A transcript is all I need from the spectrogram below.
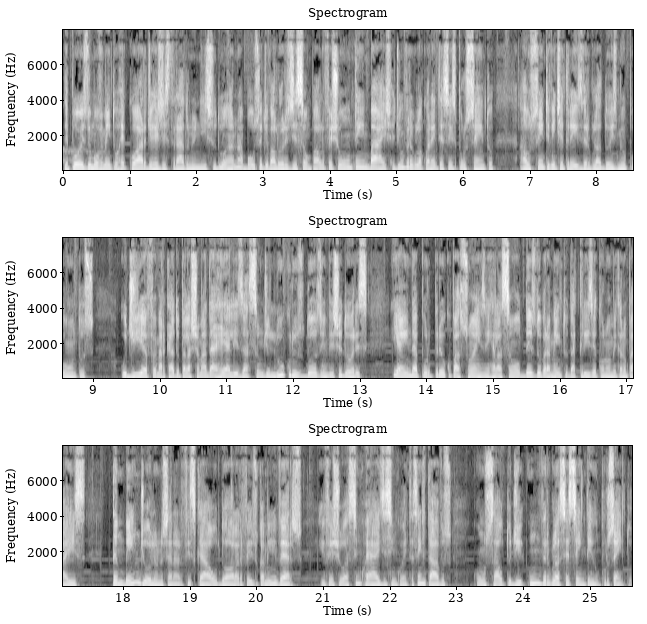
Depois do movimento recorde registrado no início do ano, a Bolsa de Valores de São Paulo fechou ontem em baixa de 1,46% aos 123,2 mil pontos. O dia foi marcado pela chamada realização de lucros dos investidores e ainda por preocupações em relação ao desdobramento da crise econômica no país. Também de olho no cenário fiscal, o dólar fez o caminho inverso e fechou a R$ 5,50, com um salto de 1,61%.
